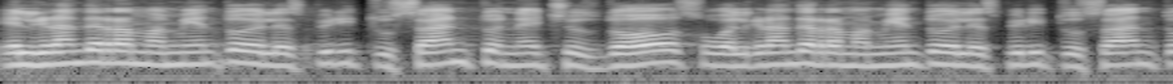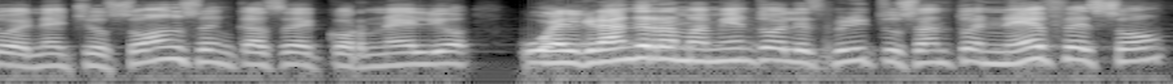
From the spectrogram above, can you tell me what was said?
el gran derramamiento del Espíritu Santo en Hechos 2, o el gran derramamiento del Espíritu Santo en Hechos 11 en casa de Cornelio, o el gran derramamiento del Espíritu Santo en Éfeso,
